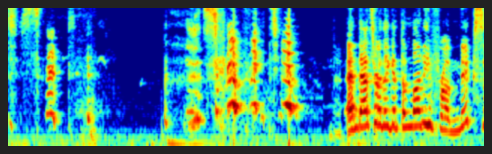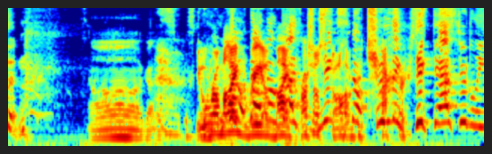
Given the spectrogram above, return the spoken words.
descendant. Scooby-Doo. And that's where they get the money from, Nixon. Ah, God, it's, it's You remind No, me no, of no, my guys, precious Nix- dog, No, the thing. Dick Dastardly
